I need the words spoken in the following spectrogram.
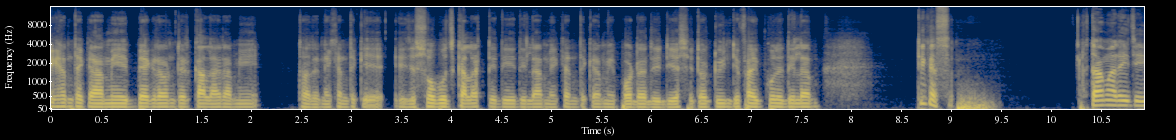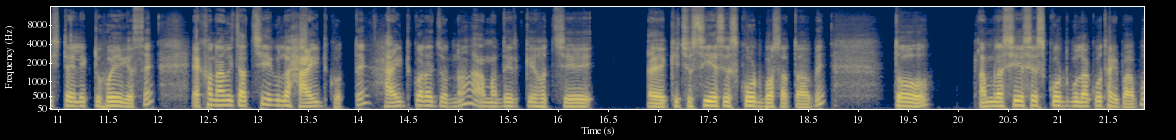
এখান থেকে আমি ব্যাকগ্রাউন্ডের কালার আমি ধরেন এখান থেকে এই যে সবুজ কালারটি দিয়ে দিলাম। এখান থেকে আমি বর্ডার রেডিয়াস এটাও টোয়েন্টি ফাইভ করে দিলাম। ঠিক আছে? তো আমার এই যে স্টাইল একটু হয়ে গেছে। এখন আমি চাচ্ছি এগুলো হাইড করতে। হাইড করার জন্য আমাদেরকে হচ্ছে কিছু সিএসএস কোড বসাতে হবে। তো আমরা সিএসএস কোডগুলা কোথায় পাবো?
